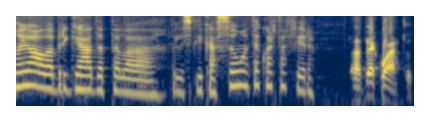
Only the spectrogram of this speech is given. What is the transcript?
Loyola, obrigada pela, pela explicação. Até quarta-feira. Até quarta.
